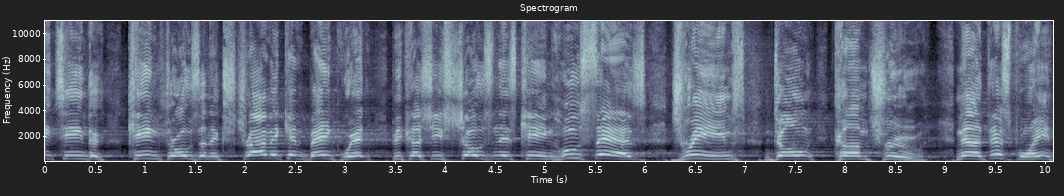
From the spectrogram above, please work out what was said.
18, the king throws an extravagant banquet because she's chosen as king. Who says dreams don't come true? Now, at this point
